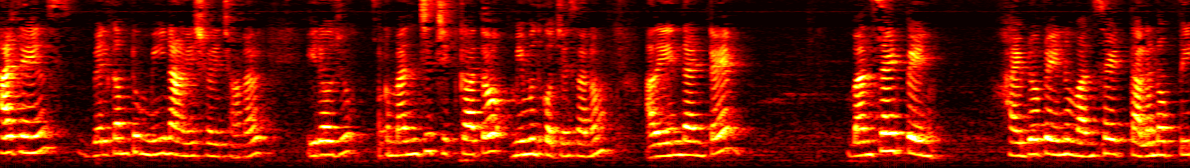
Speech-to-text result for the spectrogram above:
హాయ్ ఫ్రెండ్స్ వెల్కమ్ టు మీ నాగేశ్వరి ఛానల్ ఈరోజు ఒక మంచి చిట్కాతో మీ ముందుకు వచ్చేసాను. అదేంటంటే one side pain eyebrow pain one side తలనొప్పి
